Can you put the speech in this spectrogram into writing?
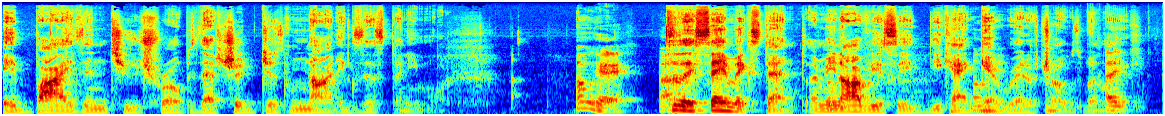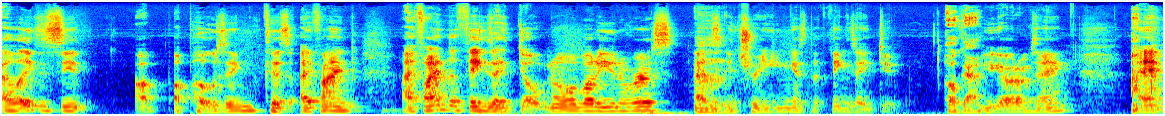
it buys into tropes that should just not exist anymore okay. Uh, to the same extent. I mean, obviously, you can't get rid of tropes, but like, I like to see opposing because I find I find the things I don't know about a universe as Mm-hmm. intriguing as the things I do. okay, You get what I'm saying? And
